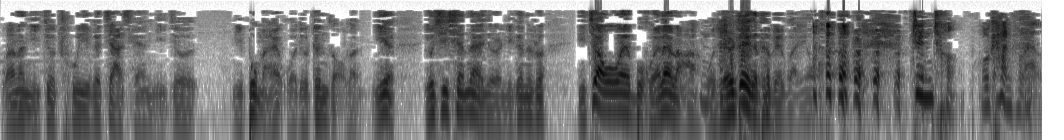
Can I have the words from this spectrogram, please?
完了你就出一个价钱，你就你不买我就真走了。你也尤其现在就是你跟他说，你叫我我也不回来了啊，我觉得这个特别管用。真诚，我看出来了，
